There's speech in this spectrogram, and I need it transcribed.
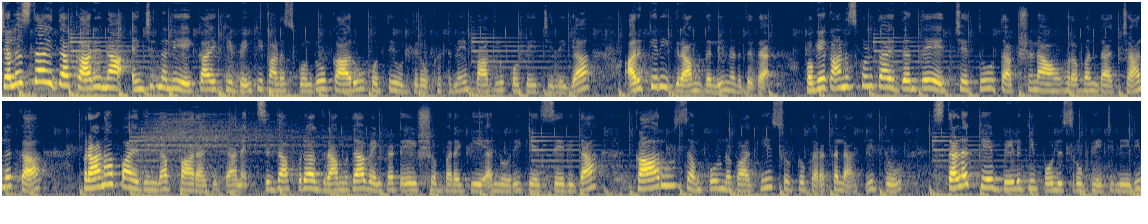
ಚಲಿಸ್ತಾ ಇದ್ದ ಕಾರಿನ ಎಂಜಿನ್ನಲ್ಲಿ ಏಕಾಏಕಿ ಬೆಂಕಿ ಕಾಣಿಸಿಕೊಂಡು ಕಾರು ಹೊತ್ತಿ ಉರಿದಿರುವ ಘಟನೆ ಬಾಗಲಕೋಟೆ ಜಿಲ್ಲೆಯ ಅರಕೆರಿ ಗ್ರಾಮದಲ್ಲಿ ನಡೆದಿದೆ. ಹೊಗೆ ಕಾಣಿಸ್ಕೊಳ್ತಾ ಇದ್ದಂತೆ ಎಚ್ಚೆತ್ತು ತಕ್ಷಣ ಹೊರಬಂದ ಚಾಲಕ ಪ್ರಾಣಾಪಾಯದಿಂದ ಪಾರಾಗಿದ್ದಾನೆ. ಸಿದ್ದಾಪುರ ಗ್ರಾಮದ ವೆಂಕಟೇಶ್ ಬರಗಿ ಅನ್ನೋರಿಗೆ ಸೇರಿದ ಕಾರು ಸಂಪೂರ್ಣವಾಗಿ ಸುಟ್ಟು ಕರಕಲಾಗಿದ್ದು, ಸ್ಥಳಕ್ಕೆ ಬೀಳಗಿ ಪೊಲೀಸರು ಭೇಟಿ ನೀಡಿ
